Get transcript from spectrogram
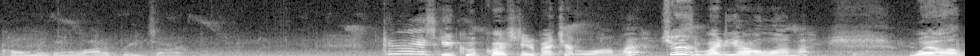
calmer than a lot of breeds are. Can I ask you a quick question about your llama? Sure. So why do you have a llama? Well,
